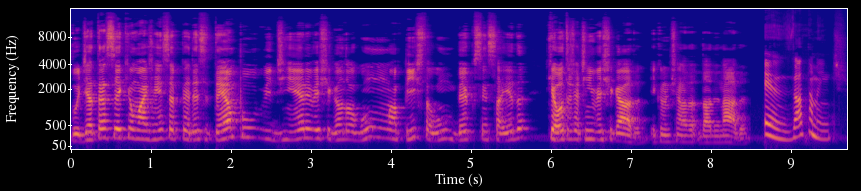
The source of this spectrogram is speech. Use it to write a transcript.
Podia até ser que uma agência perdesse tempo e dinheiro investigando alguma pista, algum beco sem saída, que a outra já tinha investigado e que não tinha dado em nada. Exatamente.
